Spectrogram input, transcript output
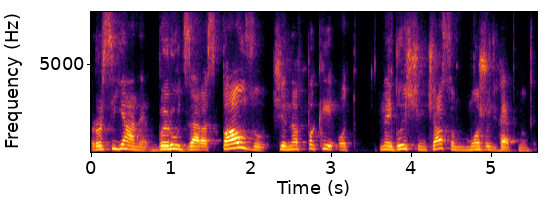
Росіяни беруть зараз паузу, чи навпаки, от найближчим часом можуть гепнути?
